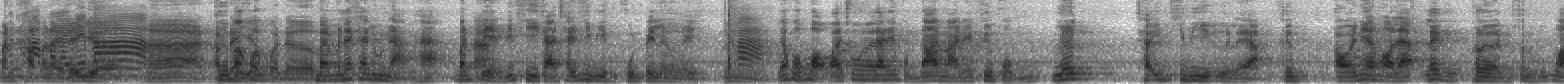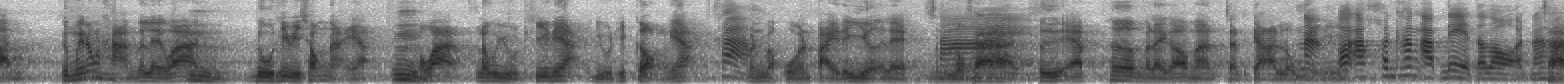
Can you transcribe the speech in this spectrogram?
มันมันทำอะไรทำอะไรได้ได้เยอะบ้าง อ่าทำคือได้บางเยคนอะกว่าเดิม มันไม่ได้แค่ดูหนังฮะ มันอะเปลี่ยนวิธีการใช้ทีวีของคุณไปเลย ค่ะ แล้วผมบอกว่าช่วงแรกๆที่ผมได้มาเนี่ยคือผมเลิกใช้ทีวีอื่นเลยอะคือเอาไอ้เนี่ยพอแล้วเล่นเพลินสนุกทุกวัน คือไม่ต้องถามกันเลยว่าอืมดูทีวีช่องไหนอะ อืมเพราะว่าเราอยู่ที่เนี้ยอยู่ที่กล่องเนี้ยค่ะมันแบบโหมันไปได้เยอะเลยมันลงใช่ ได้ซื้อแอปเพิ่มอะไรก็เอามาจัดการลงหนังในก็อะค่อนข้างอัปเดตตลอดนะคะ ใช่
